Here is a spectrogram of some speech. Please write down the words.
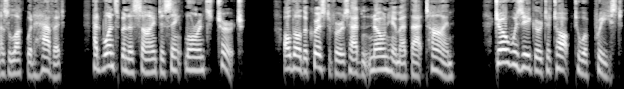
as luck would have it, had once been assigned to St. Lawrence Church. Although the Christophers hadn't known him at that time, Joe was eager to talk to a priest.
